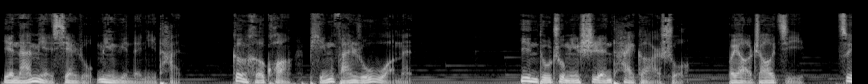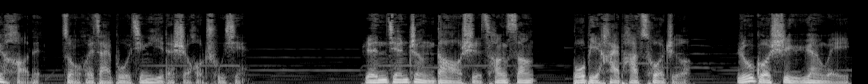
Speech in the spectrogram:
也难免陷入命运的泥潭，更何况平凡如我们。印度著名诗人泰戈尔说：“不要着急，最好的总会在不经意的时候出现。人间正道是沧桑，不必害怕挫折。如果事与愿违，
